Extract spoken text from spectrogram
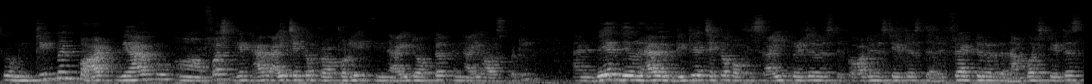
So in treatment part, we have to uh, first get have eye checkup properly in eye doctor in eye hospital, and where they will have a detailed checkup of his eye pressures, the corneal status, the refractive, the number status,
